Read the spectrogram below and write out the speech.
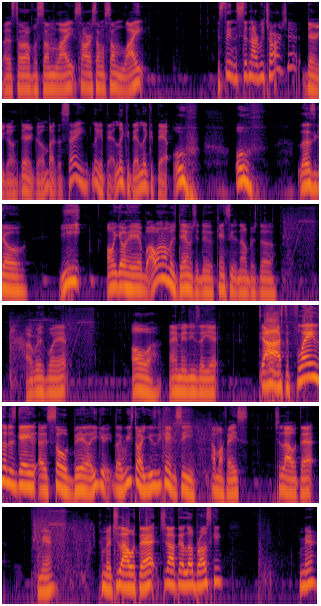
Let's start off with some light. Sorry, some some light. It's still, still not recharged yet? There you go. There you go. I'm about to say. Look at that. Look at that. Look at that. Oof. Oof. Let's go. Yeet. On go head. But I wonder how much damage to do. Can't see the numbers though. Alright, where's boy at? Oh, I ain't meant to use that yet. Ah, Gosh, the flames on this game are so big. Like, could, like we start using, you can't even see on my face. Chill out with that. Come here. Come here. Chill out with that. Chill out there, little broski. Come here.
